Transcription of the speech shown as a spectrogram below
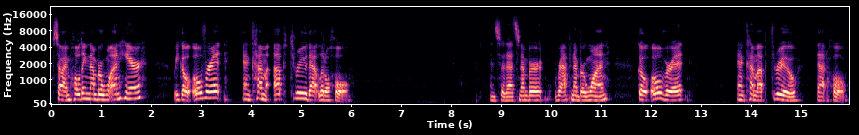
So I'm holding number one here. We go over it and come up through that little hole. And so that's number wrap number one. Go over it and come up through that hole.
